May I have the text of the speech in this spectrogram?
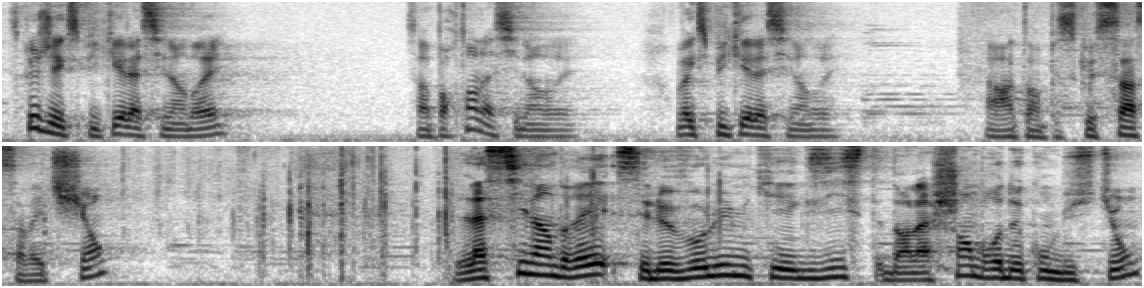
Est-ce que j'ai expliqué la cylindrée? C'est important la cylindrée. On va expliquer la cylindrée. Alors attends, parce que ça, ça va être chiant. La cylindrée, c'est le volume qui existe dans la chambre de combustion,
